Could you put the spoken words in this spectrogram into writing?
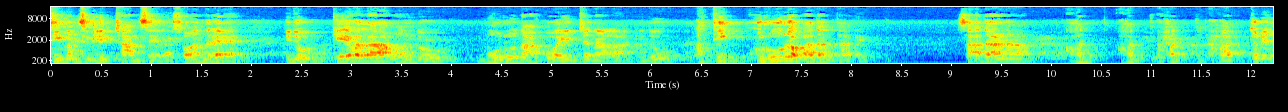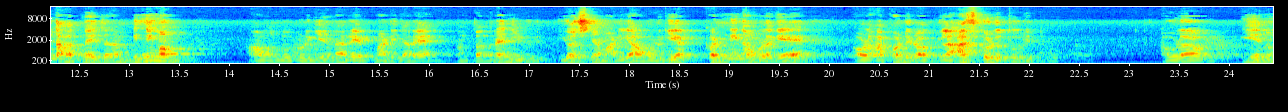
ಸೀಮನ್ ಸಿಗ್ಲಿಕ್ಕೆ ಚಾನ್ಸೇ ಇಲ್ಲ. ಸೊ ಅಂದ್ರೆ ಇದು ಕೇವಲ ಒಂದು ಮೂರು, ನಾಲ್ಕು, ಐದು ಜನ ಅಲ್ಲ. ಇದು ಅತಿ ಕ್ರೂರವಾದಂತಹ ರೇಪ್ ಸಾಧಾರಣ ಹತ್ ಹತ್ ಹತ್ ಹತ್ತರಿಂದ ಹದಿನೈದು ಜನ ಮಿನಿಮಮ್ ಆ ಒಂದು ಹುಡುಗಿಯನ್ನ ರೇಪ್ ಮಾಡಿದ್ದಾರೆ ಅಂತಂದ್ರೆ ನೀವು ಯೋಚನೆ ಮಾಡಿ, ಆ ಹುಡುಗಿಯ ಕಣ್ಣಿನ ಒಳಗೆ ಅವಳು ಹಾಕೊಂಡಿರೋ ಗ್ಲಾಸ್ಗಳು ತೂರಿದ್ವು ಅವಳ ಏನು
